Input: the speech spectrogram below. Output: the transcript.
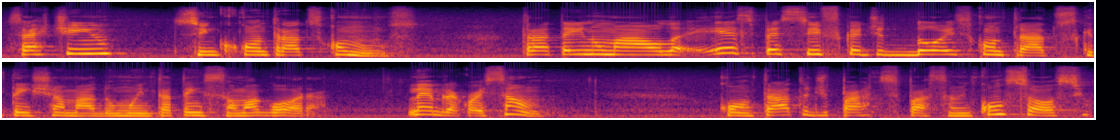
Certinho? Cinco contratos comuns. Tratei numa aula específica de dois contratos que têm chamado muita atenção agora. Lembra quais são? Contrato de participação em consórcio,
